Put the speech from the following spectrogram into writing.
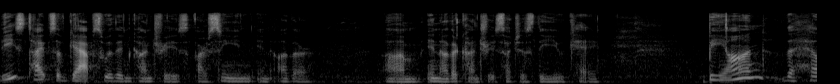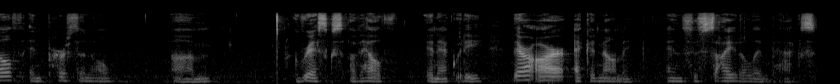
These types of gaps within countries are seen in other, um, in other countries, such as the UK. Beyond the health and personal um, risks of health inequity, there are economic and societal impacts.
